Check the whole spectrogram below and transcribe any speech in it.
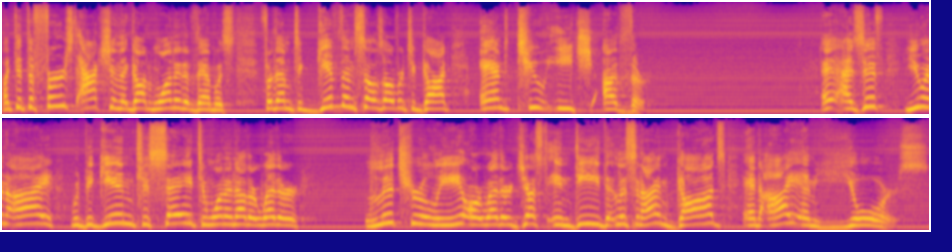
Like that the first action that God wanted of them was for them to give themselves over to God and to each other. As if you and I would begin to say to one another, whether literally or whether just indeed, that listen, I am God's and I am yours.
